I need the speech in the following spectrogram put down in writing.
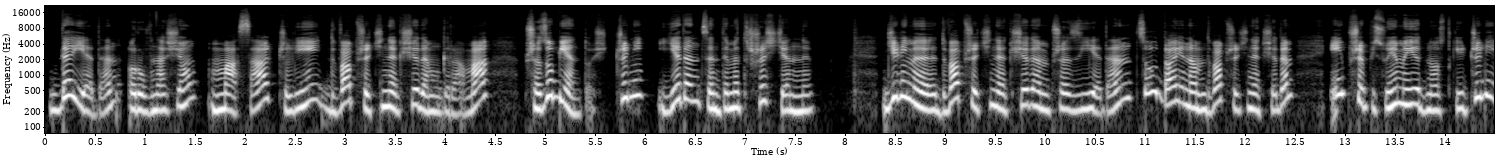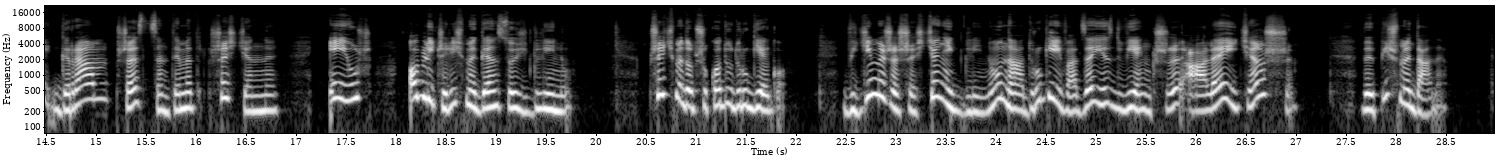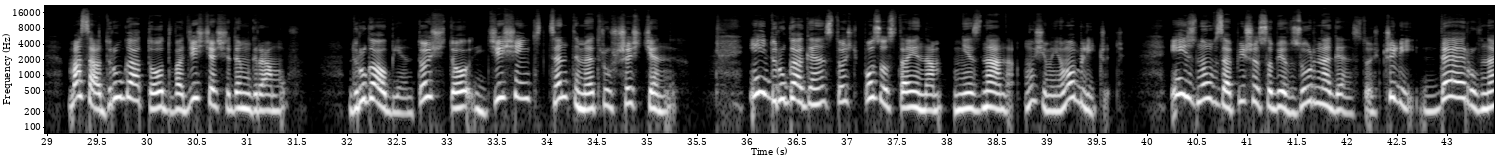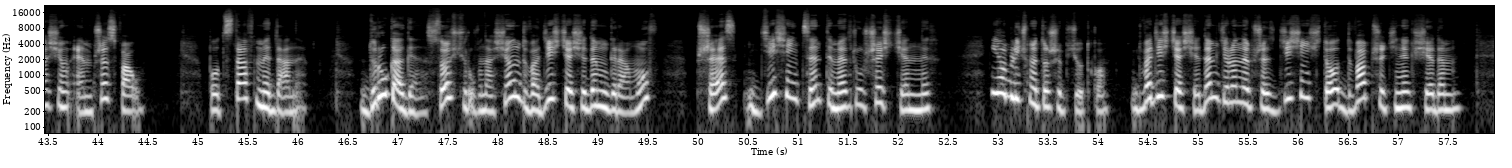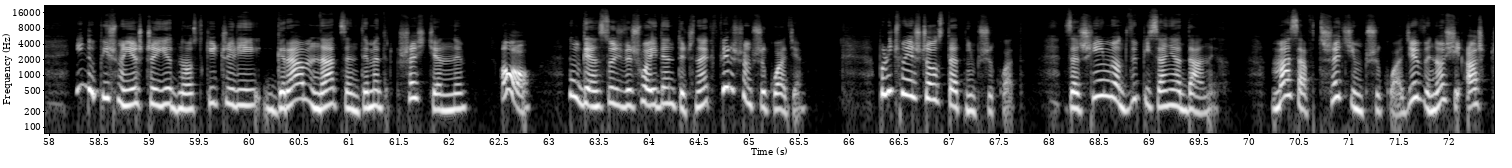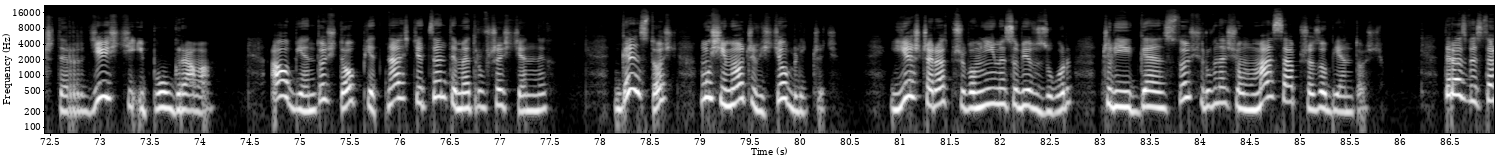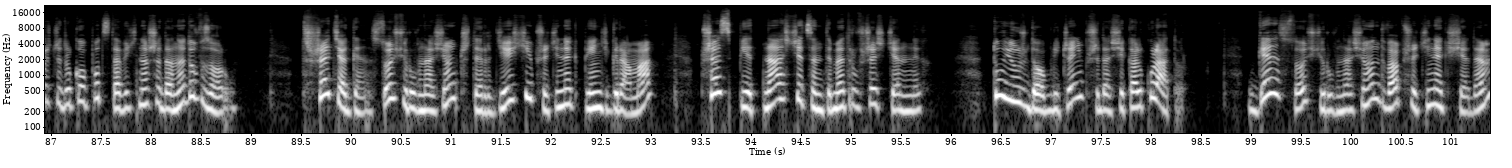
D1 równa się masa, czyli 2,7 grama przez objętość, czyli 1 cm3. Dzielimy 2,7 przez 1, co daje nam 2,7 i przepisujemy jednostki, czyli gram przez centymetr sześcienny. I już obliczyliśmy gęstość glinu. Przejdźmy do przykładu drugiego. Widzimy, że sześcianik glinu na drugiej wadze jest większy, ale i cięższy. Wypiszmy dane. Masa druga to 27 gramów. Druga objętość to 10 cm sześciennych. I druga gęstość pozostaje nam nieznana. Musimy ją obliczyć. I znów zapiszę sobie wzór na gęstość, czyli D równa się M przez V. Podstawmy dane. Druga gęstość równa się 27 gramów przez 10 cm sześciennych. I obliczmy to szybciutko. 27 dzielone przez 10 to 2,7. I dopiszmy jeszcze jednostki, czyli gram na centymetr sześcienny. O! Gęstość wyszła identyczna jak w pierwszym przykładzie. Policzmy jeszcze ostatni przykład. Zacznijmy od wypisania danych. Masa w trzecim przykładzie wynosi aż 40,5 grama, a objętość to 15 cm3. Gęstość musimy oczywiście obliczyć. Jeszcze raz przypomnijmy sobie wzór, czyli gęstość równa się masa przez objętość. Teraz wystarczy tylko podstawić nasze dane do wzoru. Trzecia gęstość równa się 40,5 grama przez 15 cm3. Tu już do obliczeń przyda się kalkulator. Gęstość równa się 2,7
